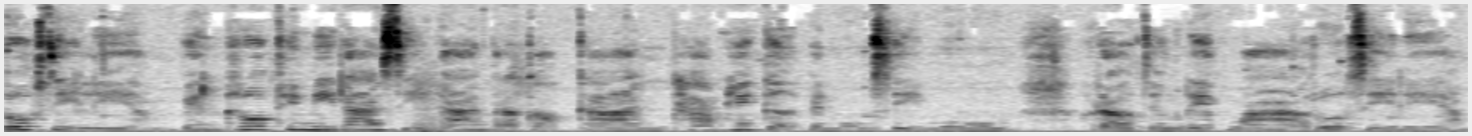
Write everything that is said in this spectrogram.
รูปสี่เหลี่ยมเป็นรูปที่มีด้านสี่ด้านประกอบกันทำให้เกิดเป็นมุมสี่มุม เราจึงเรียกว่ารูปสี่เหลี่ยม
